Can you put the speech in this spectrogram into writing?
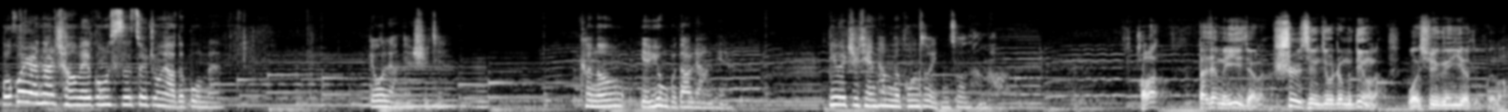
我会让它成为公司最重要的部门。给我两年时间，可能也用不到两年，因为之前他们的工作已经做得很好了。好了，大家没意见了，事情就这么定了。我去跟叶总汇报。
